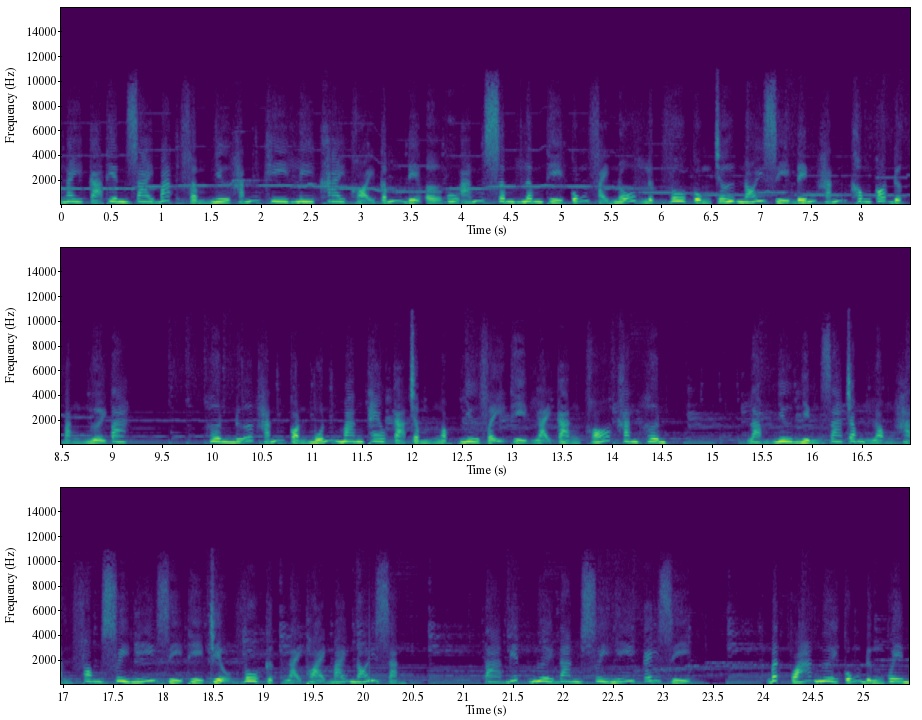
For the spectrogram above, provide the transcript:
ngay cả thiên giai bát phẩm như hắn khi ly khai khỏi cấm địa ở u ám xâm lâm thì cũng phải nỗ lực vô cùng chớ nói gì đến hắn không có được bằng người ta. Hơn nữa hắn còn muốn mang theo cả Trầm Ngọc như vậy thì lại càng khó khăn hơn. Làm như nhìn ra trong lòng Hàn Phong suy nghĩ gì thì Triệu vô cực lại thoải mái nói rằng, Ta biết ngươi đang suy nghĩ cái gì, Bất quá ngươi cũng đừng quên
